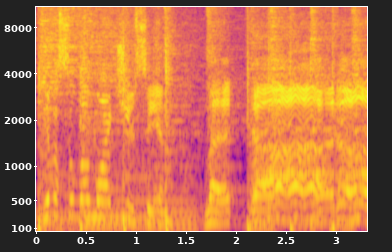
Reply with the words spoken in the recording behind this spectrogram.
Give us a little more juicy and let God arise.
